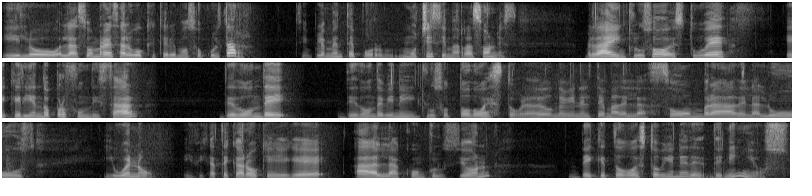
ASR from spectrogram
Y lo, la sombra es algo que queremos ocultar, simplemente por muchísimas razones, ¿verdad? Incluso estuve eh, queriendo profundizar de dónde, de dónde viene incluso todo esto, ¿verdad? De dónde viene el tema de la sombra, de la luz. Y bueno, y fíjate, Caro, que llegué a la conclusión de que todo esto viene de, niños.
